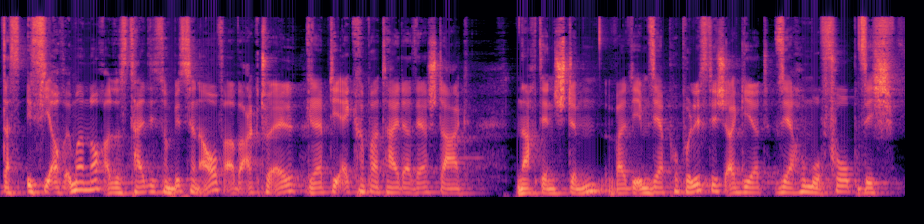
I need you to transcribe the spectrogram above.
Das ist sie auch immer noch. Also es teilt sich so ein bisschen auf, aber aktuell gräbt die EKRE-Partei da sehr stark nach den Stimmen, weil sie eben sehr populistisch agiert, sehr homophob, sich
